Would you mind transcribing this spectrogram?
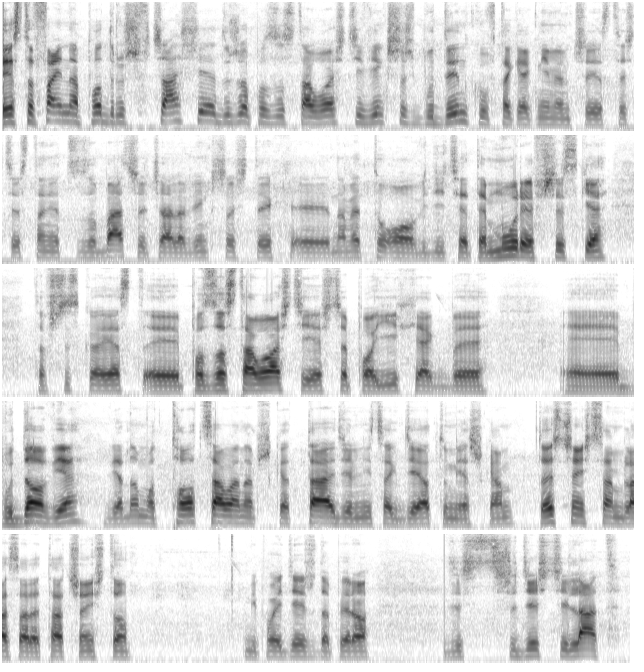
Jest to fajna podróż w czasie, dużo pozostałości, większość budynków, tak jak nie wiem, czy jesteście w stanie to zobaczyć, ale większość tych, y, nawet tu, o widzicie, te mury wszystkie, to wszystko jest y, pozostałości jeszcze po ich jakby y, budowie. Wiadomo, to cała na przykład ta dzielnica, gdzie ja tu mieszkam, to jest część San Blas, ale ta część to mi powiedzieli, że dopiero gdzieś 30 lat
